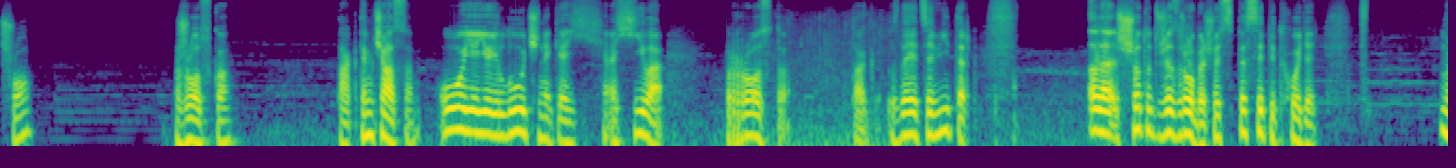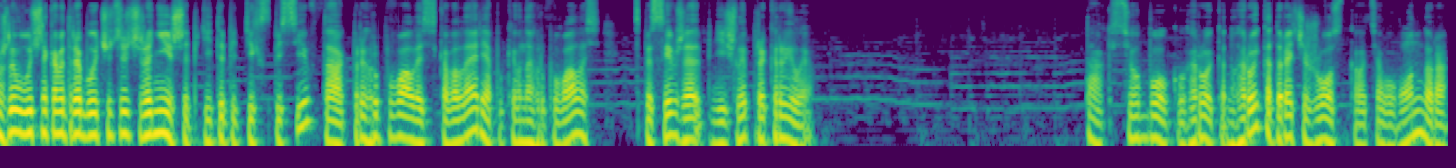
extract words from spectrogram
Що? Жорстко. Так, тим часом. Ой-ой-ой, лучники, Ахіла. Просто. Так, здається, вітер. Але що тут вже зробиш? Щось списи підходять. Можливо, лучниками треба було чуть-чуть раніше підійти під тих списів. Так, пригрупувались кавалерія, поки вона групувалась, списи вже підійшли, прикрили. Так, з цього боку, геройка. Ну, геройка, до речі, жорстка оця у Гондора.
